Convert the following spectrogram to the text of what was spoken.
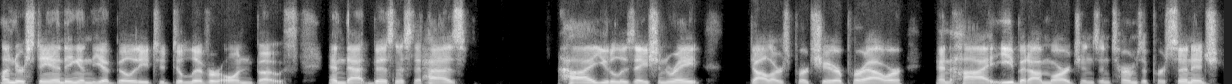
understanding and the ability to deliver on both. And that business that has high utilization rate, dollars per chair per hour, and high EBITDA margins in terms of percentage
